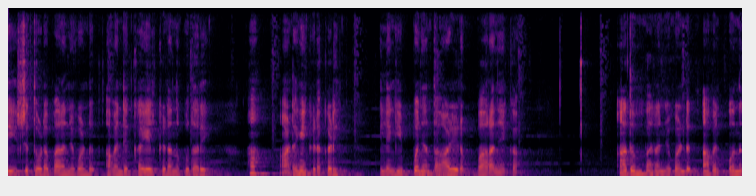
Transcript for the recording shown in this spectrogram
ദേഷ്യത്തോടെ പറഞ്ഞുകൊണ്ട് അവന്റെ കയ്യിൽ കിടന്ന് കുതറി ഹ അടങ്ങിക്കിടക്കടി ഇല്ലെങ്കിൽ ഇപ്പോൾ ഞാൻ താഴെയിടും പറഞ്ഞേക്കാം. അതും പറഞ്ഞുകൊണ്ട് അവൻ ഒന്ന്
